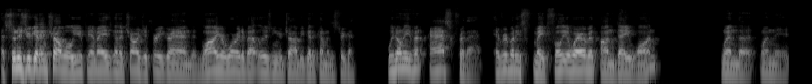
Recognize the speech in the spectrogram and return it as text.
as soon as you get in trouble, UPMA is going to charge you three grand, and while you're worried about losing your job, you got to come with the grand. We don't even ask for that. Everybody's made fully aware of it on day one, when the when the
